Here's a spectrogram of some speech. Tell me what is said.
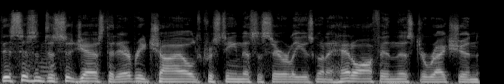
This isn't to suggest that every child, Christine, necessarily is going to head off in this direction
